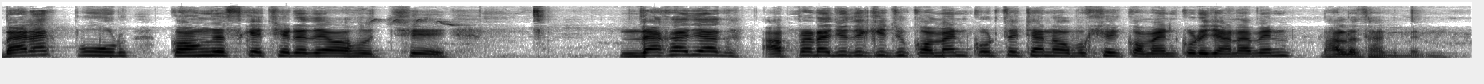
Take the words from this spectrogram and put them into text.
ব্যারাকপুর কংগ্রেসকে ছেড়ে দেওয়া হচ্ছে। দেখা যাক, আপনারা যদি কিছু কমেন্ট করতে চান, অবশ্যই কমেন্ট করে জানাবেন। ভালো থাকবেন।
